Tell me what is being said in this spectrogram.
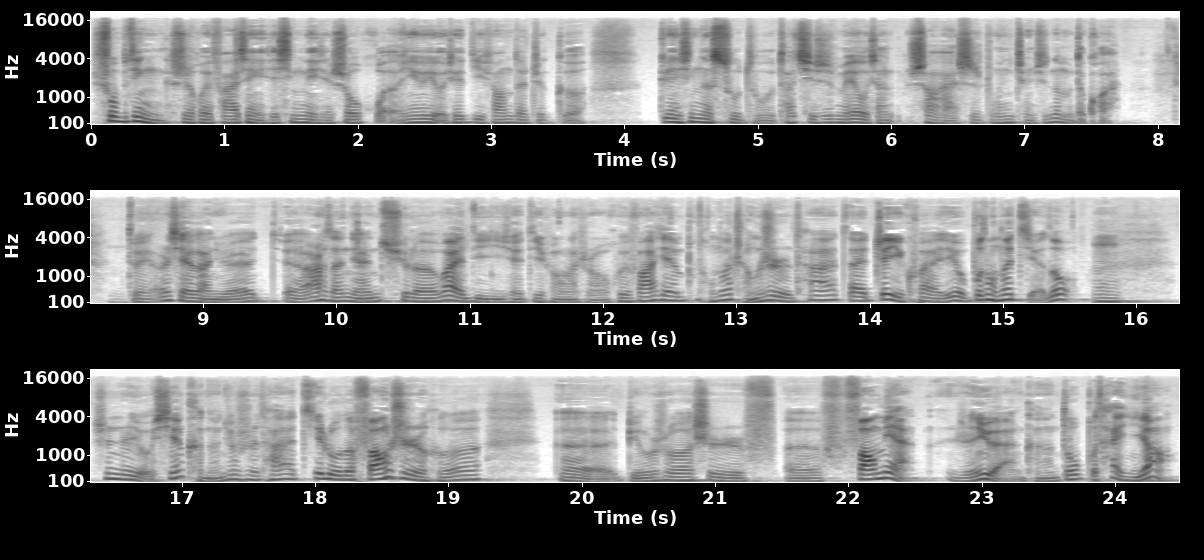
说不定是会发现一些新的一些收获的。因为有些地方的这个更新的速度，它其实没有像上海市中心城区那么的快。对，而且感觉呃，二三年去了外地一些地方的时候，会发现不同的城市，它在这一块也有不同的节奏。嗯，甚至有些可能就是它记录的方式和。呃，比如说是呃方面人员可能都不太一样，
